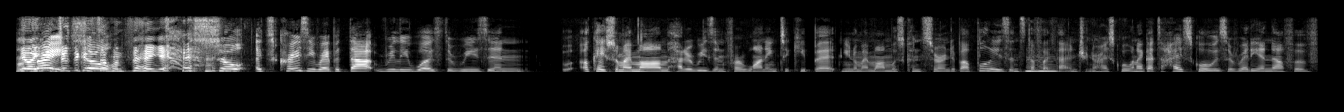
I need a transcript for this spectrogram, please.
you're like Right, just because so- someone's saying it. so it's crazy, right? But that really was the reason. Okay, so my mom had a reason for wanting to keep it. You know, my mom was concerned about bullies and stuff like mm-hmm. that in junior high school. When I got to high school, it was already enough of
